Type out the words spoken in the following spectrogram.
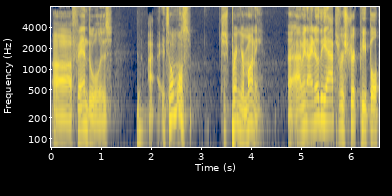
uh, FanDuel is, it's almost just bring your money. I mean, I know the apps restrict people,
